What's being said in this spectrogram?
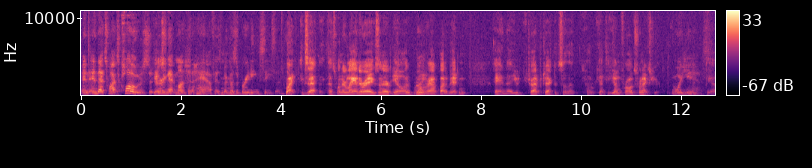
And, and that's why it's closed Yes. Mm-hmm. during that month and a half, is because of breeding season. Right, exactly. That's when they're laying their eggs and they're, you know, they're moving Right. around quite a bit and, and uh, you, you try to protect it so that, you know, you the young frogs for next year. Well, yes. Yeah.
